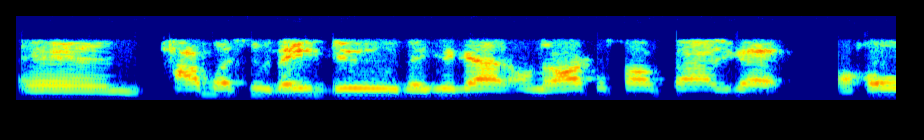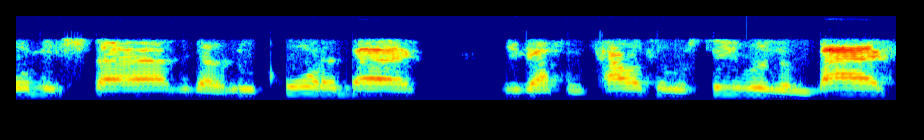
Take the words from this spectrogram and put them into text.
And how much do they do? Then you got on the Arkansas side, you got a whole new staff. You got a new quarterback. You got some talented receivers and backs.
